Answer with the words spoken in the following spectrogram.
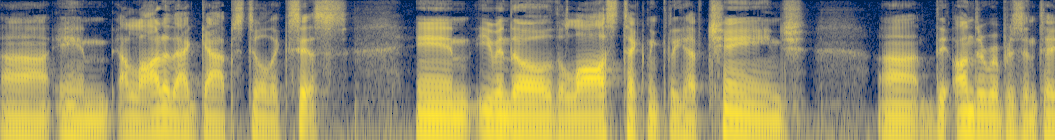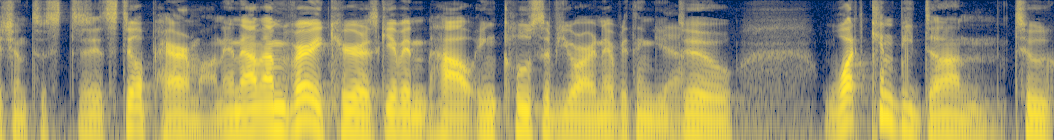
no. uh, and a lot of that gap still exists. And even though the laws technically have changed, uh, the underrepresentation to, to, it's still paramount. And I'm, I'm, very curious, given how inclusive you are in everything you yeah. do, what can be done to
